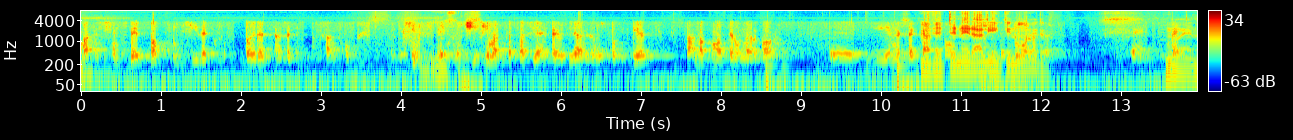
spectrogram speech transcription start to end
más reciente no coincide con este campo. Existen Uf. muchísimas capacidades de habilidades de los policías para no cometer un error eh, y en este caso detener a alguien que no era. eh, Bueno.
